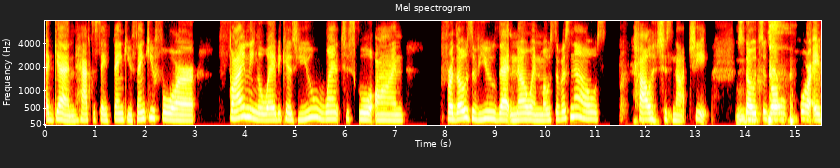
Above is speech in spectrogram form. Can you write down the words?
again have to say thank you. Thank you for finding a way because you went to school on for those of you that know and most of us knows college is not cheap. Mm-hmm. So to go for a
